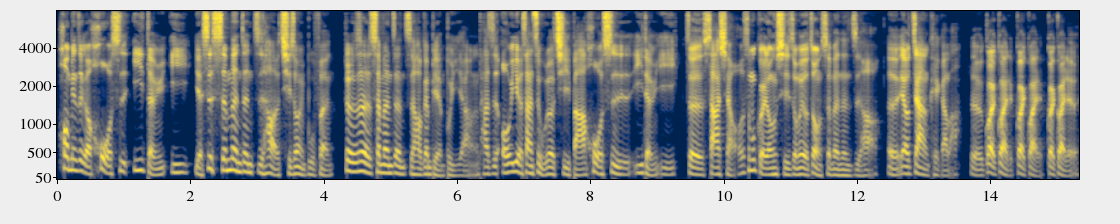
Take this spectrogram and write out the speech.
后面这个或是一等于一，也是身份证字号的其中一部分。就是这个身份证字号跟别人不一样，它是 O 一二三四五六七八，或是一等于一。这傻小，什么鬼东西？怎么有这种身份证字号？呃，要这样可以干嘛？呃，怪怪的，怪怪的，怪怪的。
